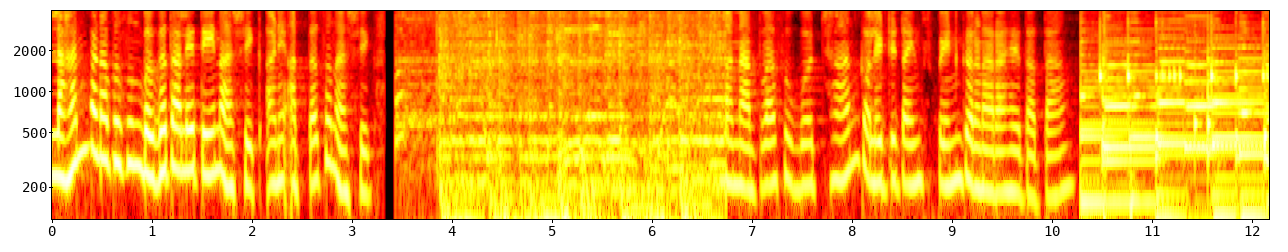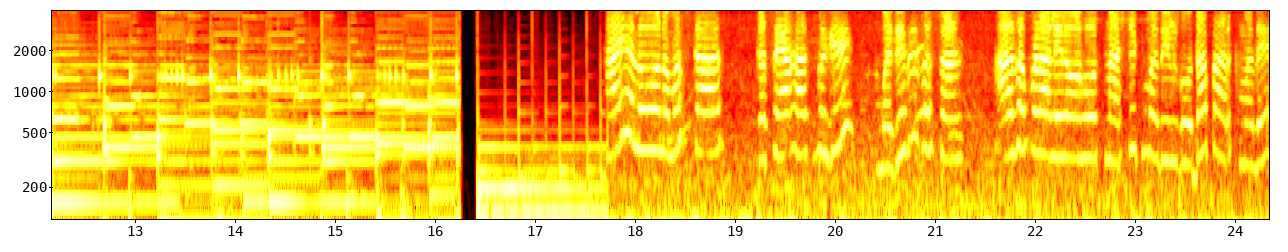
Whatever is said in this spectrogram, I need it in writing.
लहानपणापासून बघत आले ते नाशिक आणि आत्ताचं नाशिक. नातवासोबत छान क्वालिटी टाइम स्पेंड करणार आहेत आता. हाय हॅलो नमस्कार. कसे आहात सगळे? मजेतच असाल? आज आपण आलेलो आहोत नाशिक मधील गोदा पार्कमध्ये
